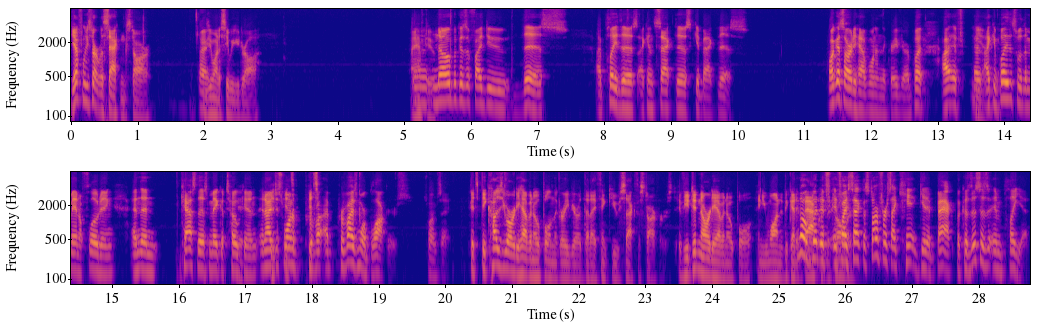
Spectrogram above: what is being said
definitely start with sacking star because Alright. you want to see what you draw. I have to. No, because if I do this, I play this, I can sack this, get back this. Well, I guess I already have one in the graveyard, but I if uh, Yeah. I can play this with the mana floating and then cast this, make a token, and I it- just want to provide provides more blockers. That's what I'm saying. It's because you already have an opal in the graveyard that I think you sack the star first. If you didn't already have an opal and you wanted to get it No, back, no, but if, if I sack the star first, I can't get it back because this isn't in play yet.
